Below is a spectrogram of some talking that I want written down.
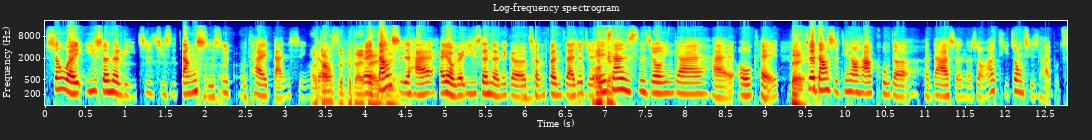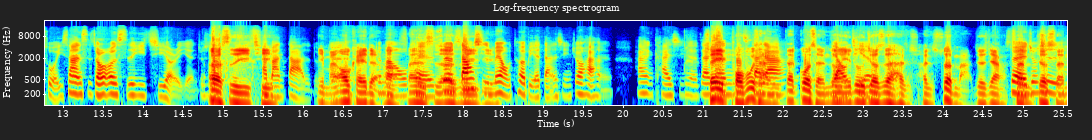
身为医生的理智，其实当时是不太担心、的。哦当时不太担对，当时还还有个医生的那个成分在，就觉得哎，OK 三十四周应该还 OK。对所以当时听到他哭的很大声的时候，那体重其实还不错，以三十四周二四一七而言，就是二四一七还蛮大的，也蛮 OK 的，也蛮哦 OK，34 所以当时没有特别担心，就还很还很开心的在所以剖腹产的过程中一路就是很很顺嘛，就是这样对，就是很。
